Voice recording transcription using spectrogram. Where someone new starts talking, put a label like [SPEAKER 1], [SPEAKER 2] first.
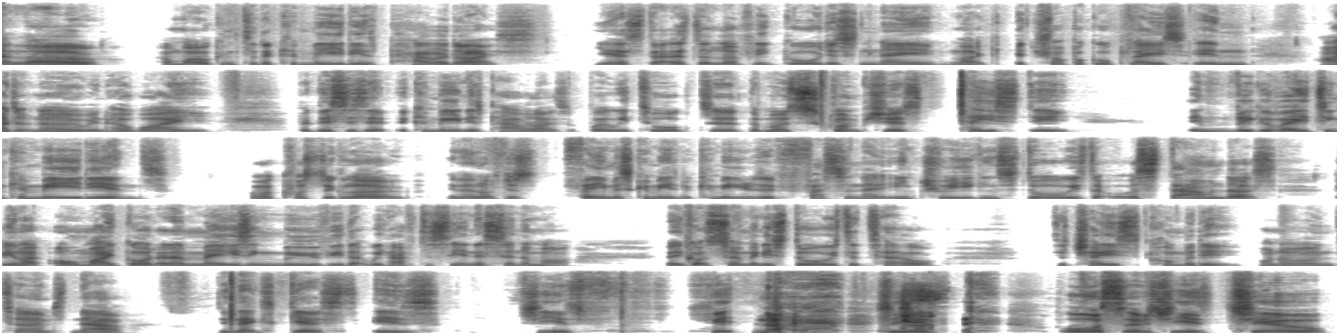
[SPEAKER 1] Hello, and welcome to the Comedian's Paradise. Yes, that is the lovely, gorgeous name, like a tropical place in, I don't know, in Hawaii. But this is it, the Comedian's Paradise, where we talk to the most scrumptious, tasty, invigorating comedians from across the globe. You know, not just famous comedians, but comedians with fascinating, intriguing stories that will astound us. Be like, oh my God, an amazing movie that we have to see in the cinema. They got so many stories to tell, to chase comedy on her own terms. Now, the next guest is, she is fit. No, she is awesome. She is chill.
